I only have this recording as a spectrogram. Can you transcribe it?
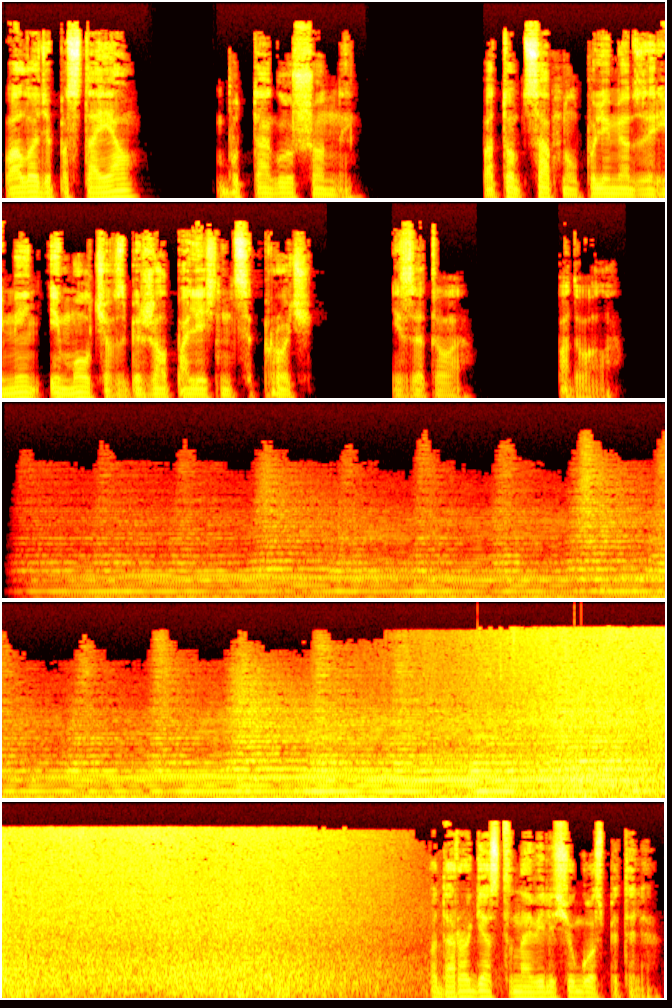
Володя постоял, будто оглушенный. Потом цапнул пулемет за ремень и молча взбежал по лестнице прочь из этого подвала. По дороге остановились у госпиталя.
